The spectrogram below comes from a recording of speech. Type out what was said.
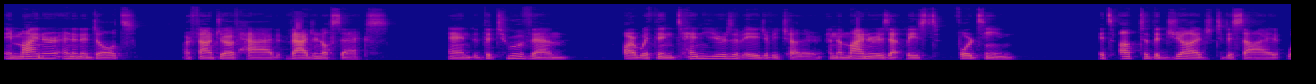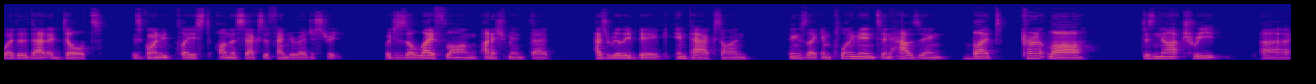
a minor and an adult are found to have had vaginal sex, and the two of them are within 10 years of age of each other, and the minor is at least 14, it's up to the judge to decide whether that adult is going to be placed on the sex offender registry, which is a lifelong punishment that has really big impacts on things like employment and housing. But current law does not treat uh,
